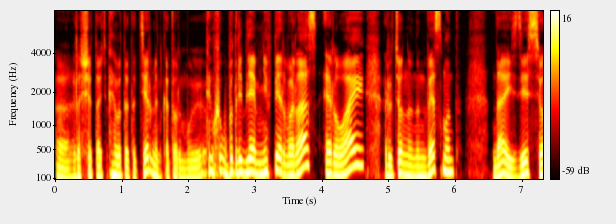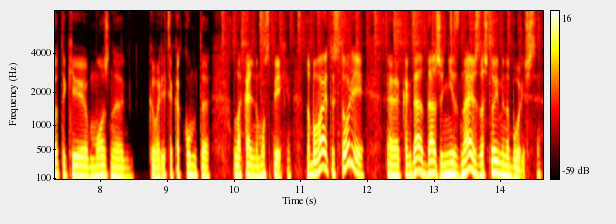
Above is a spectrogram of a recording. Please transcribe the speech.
э, рассчитать вот этот термин, который мы употребляем не в первый раз, ROI, Return on Investment, да, и здесь все-таки можно говорить о каком-то локальном успехе. Но бывают истории, э, когда даже не знаешь, за что именно борешься.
